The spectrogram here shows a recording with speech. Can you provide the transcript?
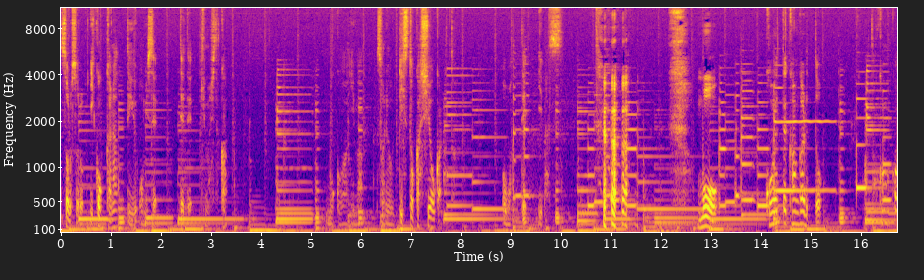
そろそろ行こっかなっていうお店出てきましたか？僕は今それをリスト化しようかなと思っています。もうこうやって考えるとなかなか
